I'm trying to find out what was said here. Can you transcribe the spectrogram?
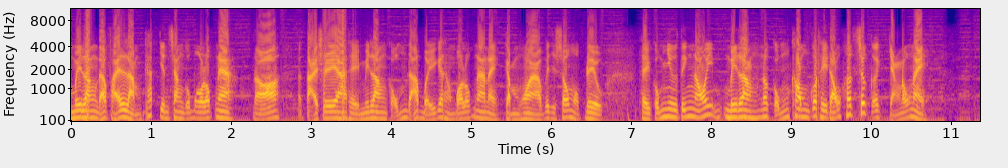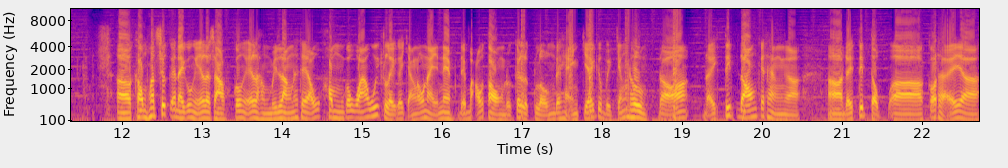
Milan đã phải làm khách trên sân của Bologna đó tại Serie thì Milan cũng đã bị cái thằng Bologna này cầm hòa với tỷ số một điều thì cũng như tiếng nói Milan nó cũng không có thi đấu hết sức ở trận đấu này. À, không hết sức ở đây có nghĩa là sao? Có nghĩa là thằng Milan nó thi đấu không có quá quyết liệt ở trận đấu này anh em để bảo toàn được cái lực lượng để hạn chế cái việc chấn thương. Đó để tiếp đón cái thằng à, để tiếp tục à, có thể à,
